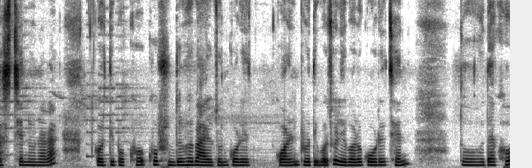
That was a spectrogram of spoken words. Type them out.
আসছেন ওনারা। কর্তৃপক্ষ খুব সুন্দরভাবে আয়োজন করে, করেন প্রতি বছর, এবারও করেছেন। তো দেখো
